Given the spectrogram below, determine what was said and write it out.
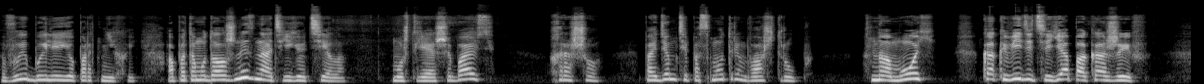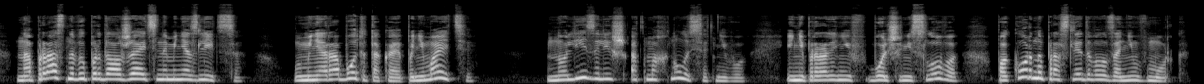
Вы были ее портнихой, а потому должны знать ее тело. Может, я ошибаюсь? Хорошо, пойдемте посмотрим ваш труп». «На мой? Как видите, я пока жив. Напрасно вы продолжаете на меня злиться». У меня работа такая, понимаете?» Но Лиза лишь отмахнулась от него и, не проронив больше ни слова, покорно проследовала за ним в морг.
